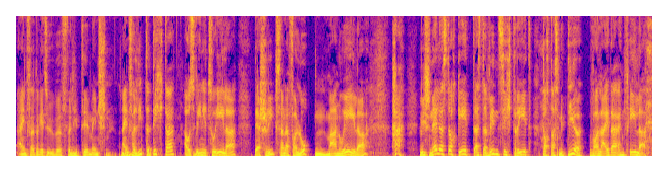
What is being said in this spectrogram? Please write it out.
Einfach, da geht es über verliebte Menschen. Mhm. Ein verliebter Dichter aus Venezuela, der schrieb seiner Verlobten Manuela, Ha, wie schnell es doch geht, dass der Wind sich dreht, doch das mit dir war leider ein Fehler.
